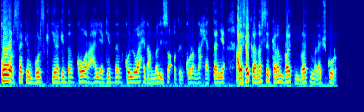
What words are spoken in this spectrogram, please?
كور second balls كتيرة جدا كور عالية جدا. كل واحد عمال يسقط الكره الناحية الثانية على فكرة نفس الكلام برايتون. برايتون ما لعبش كورة.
